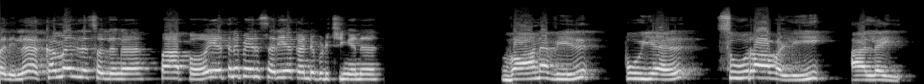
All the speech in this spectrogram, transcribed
பதில கமெண்ட்ல சொல்லுங்க. பாப்போம் எத்தனை பேர் சரியா கண்டுபிடிச்சீங்கன்னு. வானவில் புயல் சூறாவளி அலை.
